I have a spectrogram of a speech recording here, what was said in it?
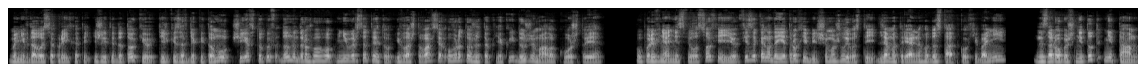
Мені вдалося приїхати і жити до Токіо тільки завдяки тому, що я вступив до недорогого університету і влаштувався у гуртожиток, який дуже мало коштує. У порівнянні з філософією фізика надає трохи більше можливостей для матеріального достатку, хіба ні? Не заробиш ні тут, ні там,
